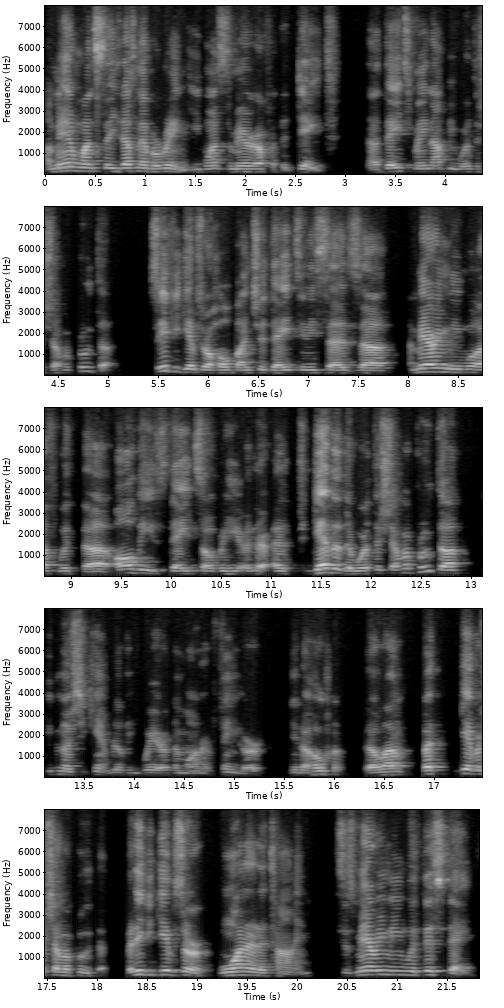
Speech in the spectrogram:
a man wants to, he doesn't have a ring. He wants to marry off with a date. Now, dates may not be worth a Shavapruta. See if he gives her a whole bunch of dates and he says, uh, I'm marrying me with, with uh, all these dates over here, and they're, uh, together they're worth a Shavapruta, even though she can't really wear them on her finger, you know, but give her Shavapruta. But if he gives her one at a time, he says, Marry me with this date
